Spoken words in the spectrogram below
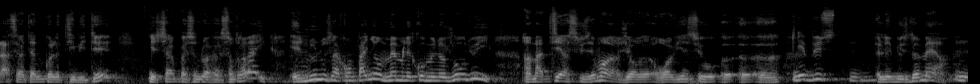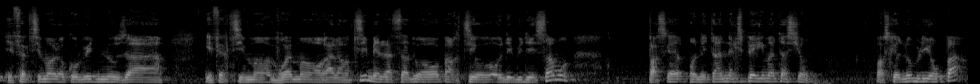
à certaines collectivités et chaque personne doit faire son travail. Et nous nous accompagnons, même les communes aujourd'hui, en matière, excusez-moi, je reviens sur euh, euh, les, bus. les bus de mer. Mm. Effectivement, le Covid nous a effectivement vraiment ralenti, mais là, ça doit repartir au, au début décembre parce qu'on est en expérimentation. Parce que n'oublions pas,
